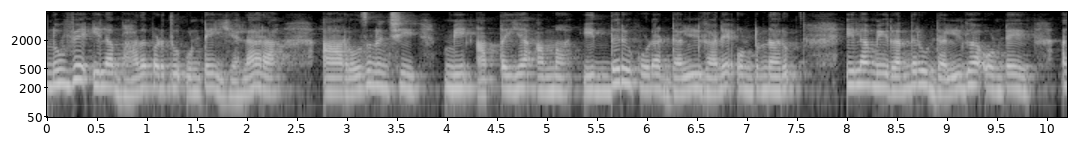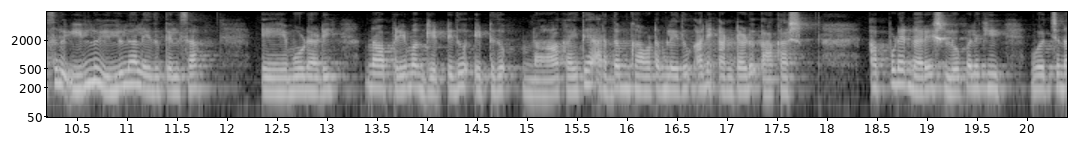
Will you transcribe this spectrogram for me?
నువ్వే ఇలా బాధపడుతూ ఉంటే ఎలారా ఆ రోజు నుంచి మీ అత్తయ్య అమ్మ ఇద్దరూ కూడా డల్గానే ఉంటున్నారు. ఇలా మీరందరూ డల్గా ఉంటే అసలు ఇల్లు ఇల్లులా లేదు తెలుసా? ఏమో డాడీ నా ప్రేమ గట్టిదో ఎట్టిదో నాకైతే అర్థం కావటం లేదు అని అంటాడు ఆకాష్. అప్పుడే నరేష్ లోపలికి వచ్చిన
